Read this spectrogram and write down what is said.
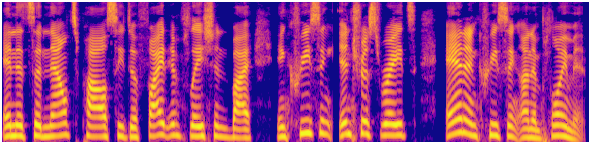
and its announced policy to fight inflation by increasing interest rates and increasing unemployment.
